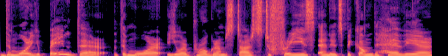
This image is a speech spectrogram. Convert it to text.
the more you paint there, the more your program starts to freeze and it's become the heavier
